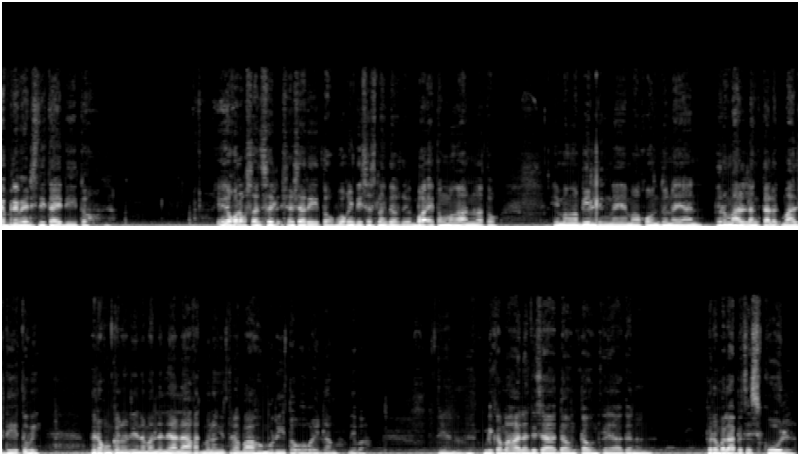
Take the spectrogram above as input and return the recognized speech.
Every Wednesday tayo dito. Eh, ako lang saan siya, siya rito. Walking distance lang daw. Baka itong mga ano na to, yung mga building na yan, mga condo na yan. Pero mahal lang talaga, mahal dito eh. Pero kung gano'n din naman nilalakad mo lang yung trabaho mo rito, okay lang, di ba? Ayan, oh. may kamahalan din sa downtown, kaya ganun. Pero malapit sa school,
